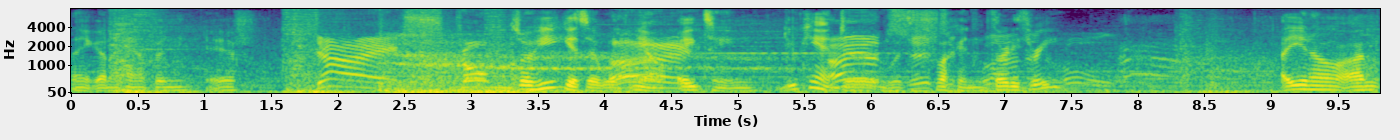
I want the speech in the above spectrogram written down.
that ain't gonna happen if. Die! So he gets it with you know 18. You can't do it with fucking 33. Uh, you know I'm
